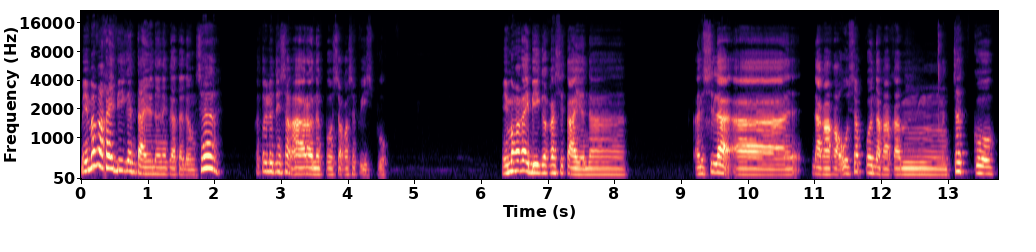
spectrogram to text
May mga kaibigan tayo na nagtatanong, Sir, katulad din isang araw nagpost ako sa Facebook. May mga kaibigan kasi tayo na ano sila, ah, nakakausap ko, nakaka-chat ko,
